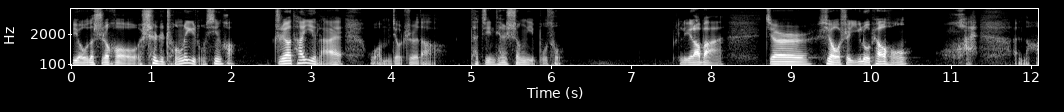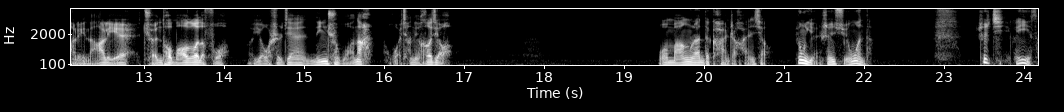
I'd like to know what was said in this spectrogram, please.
有的时候甚至成了一种信号，只要他一来，我们就知道他今天生意不错。李老板，今儿又是一路飘红，嗨，哪里哪里，全托毛哥的福。有时间您去我那儿，我请你喝酒。我茫然的看着韩笑，用眼神询问他：“这几个意思？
